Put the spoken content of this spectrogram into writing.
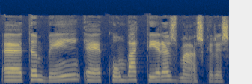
é, também é, combater as máscaras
